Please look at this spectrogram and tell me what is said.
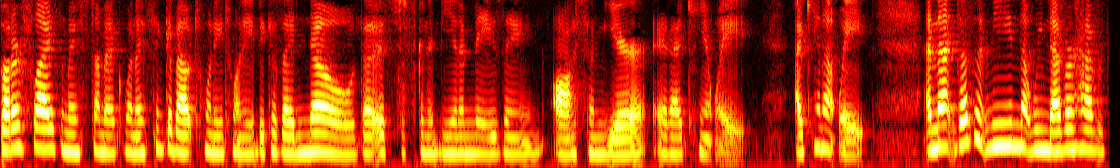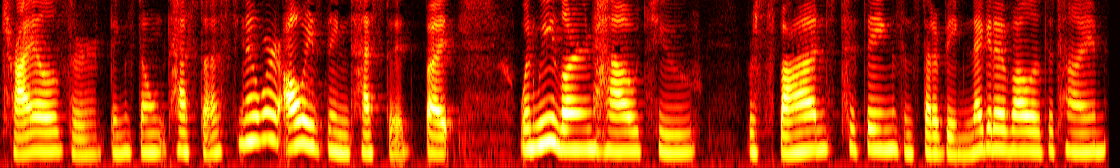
butterflies in my stomach when I think about 2020 because I know that it's just going to be an amazing, awesome year and I can't wait. I cannot wait. And that doesn't mean that we never have trials or things don't test us. You know, we're always being tested, but when we learn how to respond to things instead of being negative all of the time,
